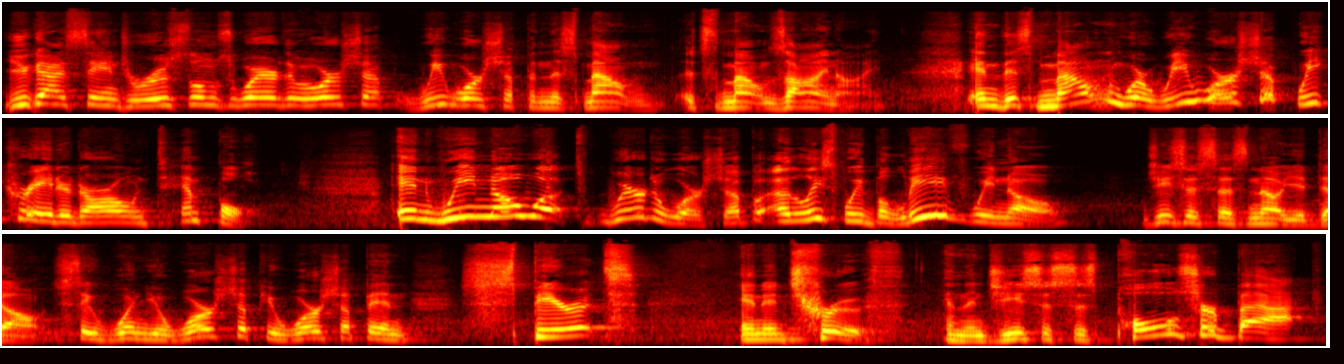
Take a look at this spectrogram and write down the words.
you guys say in Jerusalem's where to worship? We worship in this mountain. It's the Mount Sinai. In this mountain where we worship, we created our own temple. And we know what we're to worship, at least we believe we know. Jesus says, No, you don't. See, when you worship, you worship in spirit and in truth. And then Jesus says, pulls her back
